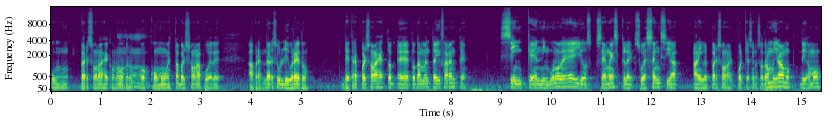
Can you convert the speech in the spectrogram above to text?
un personaje con otro? O cómo esta persona puede aprenderse un libreto de tres personajes to- eh, totalmente diferentes sin que en ninguno de ellos se mezcle su esencia a nivel personal. Porque si nosotros miramos, digamos,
